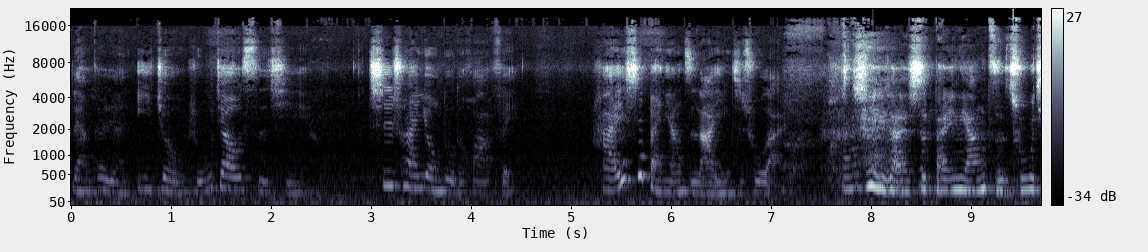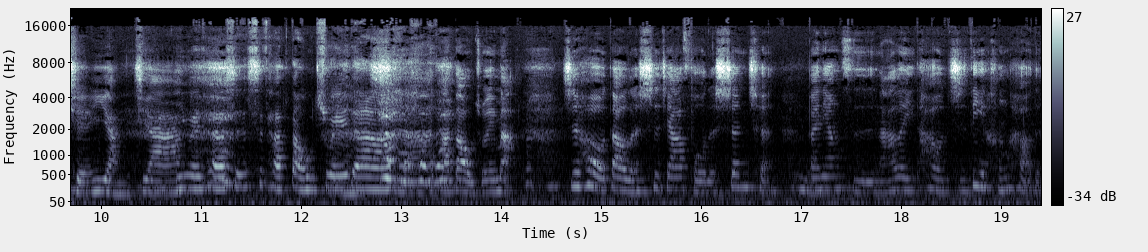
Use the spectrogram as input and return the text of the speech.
两个人依旧如胶似漆，吃穿用度的花费，还是白娘子拿银子出来。竟然是白娘子出钱养家，因为他是是他倒追的啊，是啊，他倒追嘛。之后到了释迦佛的生辰，白娘子拿了一套质地很好的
